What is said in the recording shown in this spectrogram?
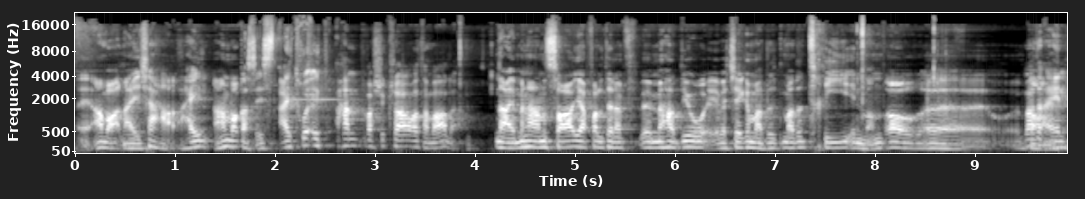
Eh, Han var, nei, ikke ha- han var rasist. Jeg tror jeg, Han var ikke klar over at han var det. Nei, men han sa iallfall til den Vi hadde jo jeg vet ikke, vi hadde, vi hadde tre innvandrere. Uh, Vi hadde én.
